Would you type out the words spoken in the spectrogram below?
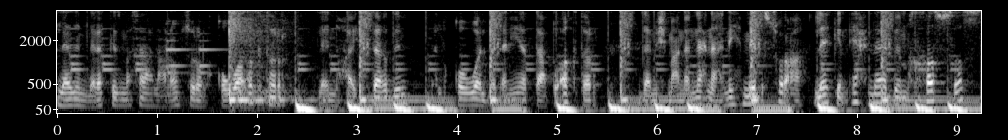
لازم نركز مثلا على عنصر القوة أكتر لأنه هيستخدم القوة البدنية بتاعته أكتر. ده مش معناه إن إحنا هنهمل السرعة لكن إحنا بنخصص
